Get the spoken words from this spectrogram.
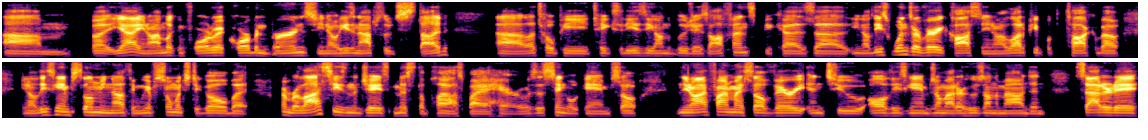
Um, but yeah, you know, I'm looking forward to it. Corbin Burnes, you know, he's an absolute stud. Uh, let's hope he takes it easy on the Blue Jays offense because uh, you know these wins are very costly. You know, a lot of people talk about you know these games still mean nothing. We have so much to go, but remember last season the Jays missed the playoffs by a hair. It was a single game, so you know I find myself very into all these games, no matter who's on the mound. And Saturday,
